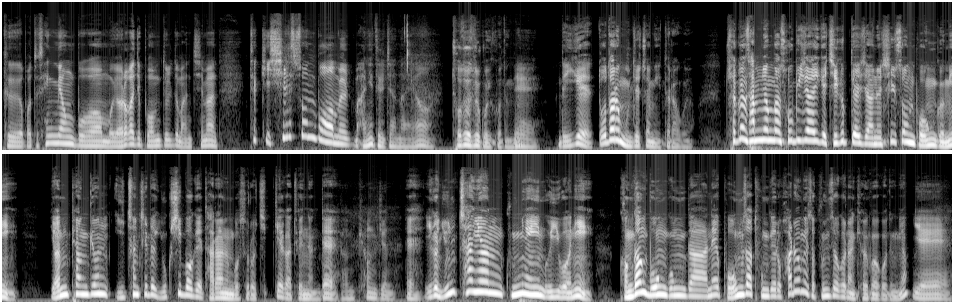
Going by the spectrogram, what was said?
그 어떤 생명보험 뭐 여러 가지 보험들도 많지만 특히 실손보험을 많이 들잖아요. 저도 들고 있거든요. 네. 근데 이게 또 다른 문제점이 있더라고요. 최근 3년간 소비자에게 지급되지 않은 실손 보험금이 연평균 2,760억에 달하는 것으로 집계가 됐는데 연평균. 예, 이건 윤창현 국민의힘 의원이 건강보험공단의 보험사 통계를 활용해서 분석을 한 결과거든요. 예.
